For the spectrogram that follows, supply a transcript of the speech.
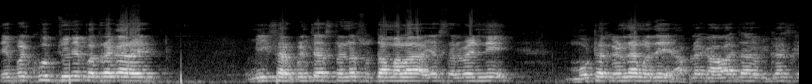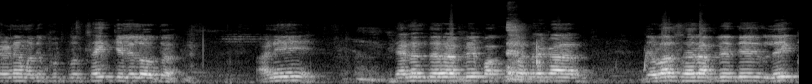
ते पण खूप जुने पत्रकार आहेत. मी सरपंच असताना सुद्धा मला या सर्वांनी मोठं करण्यामध्ये आपल्या गावाचा विकास करण्यामध्ये खूप प्रोत्साहित केलेलं होतं. आणि त्यानंतर आपले बापू पत्रकार देवलाल सर आपले ते लेख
